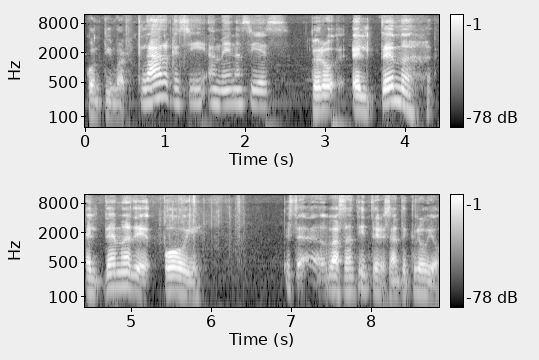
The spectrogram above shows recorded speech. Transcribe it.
continuar. Claro que sí, amén, así es. Pero el tema, el tema de hoy está bastante interesante, creo yo.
